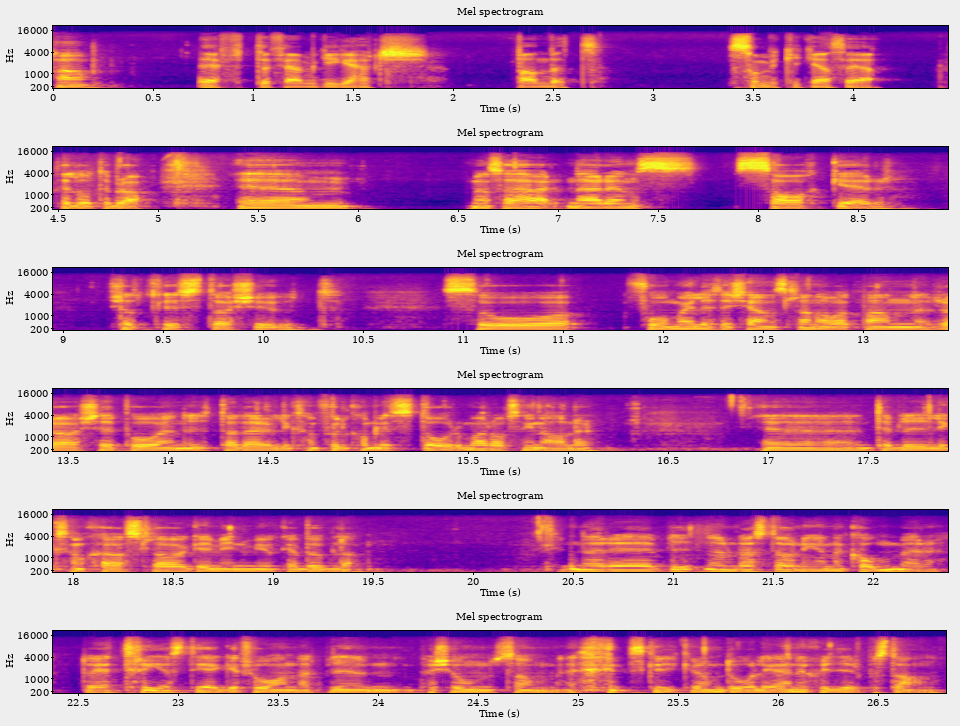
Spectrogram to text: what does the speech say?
Ja. Efter 5 GHz-bandet. Så mycket kan jag säga. Det låter bra. Um, men så här, när ens saker plötsligt störs ut så får man lite känslan av att man rör sig på en yta där det liksom fullkomligt stormar av signaler. Uh, det blir liksom sjöslag i min mjuka bubbla. När, det blir, när de där störningarna kommer, då är jag tre steg ifrån att bli en person som skriker om dåliga energier på stan.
